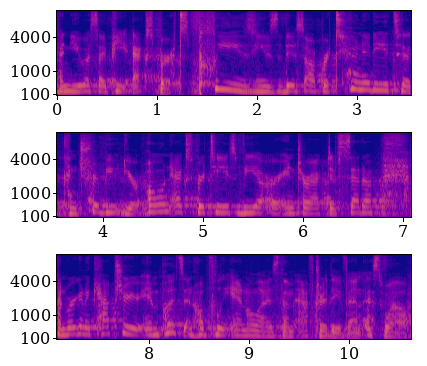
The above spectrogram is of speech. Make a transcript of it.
and USIP experts. Please use this opportunity opportunity to contribute your own expertise via our interactive setup, and we're going to capture your inputs and hopefully analyze them after the event as well.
